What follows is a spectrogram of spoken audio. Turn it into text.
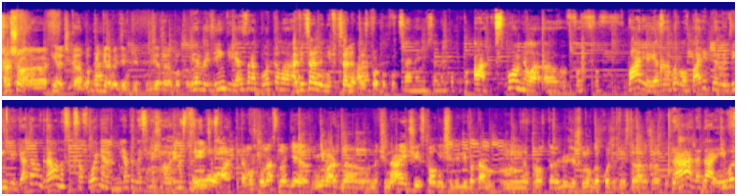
Хорошо, э, Ирочка, вот ты первые деньги где заработала? Первые деньги я заработала... Официально, неофициально, то есть по боку. Официально, неофициально по боку. А, вспомнила, э, в, в- в баре, я заработала в баре первые деньги. Я там играла на саксофоне, меня пригласили еще во время студенчества. Вот, потому что у нас многие, неважно, начинающие исполнители, либо там м, просто люди ж много ходят в ресторанах разных. Да, да, да. И вот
